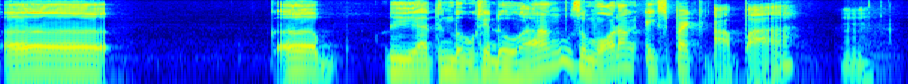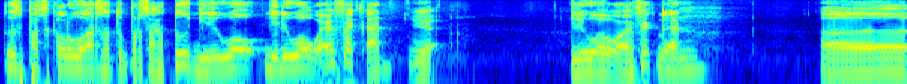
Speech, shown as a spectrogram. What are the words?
eh eh diliatin bagusnya doang. Semua orang expect apa. Terus pas keluar satu persatu jadi wow jadi wow efek kan? Iya. jadi wow efek dan eh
